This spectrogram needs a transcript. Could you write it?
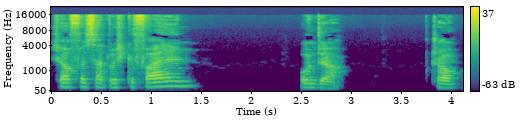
Ich hoffe, es hat euch gefallen. Und ja. Ciao.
